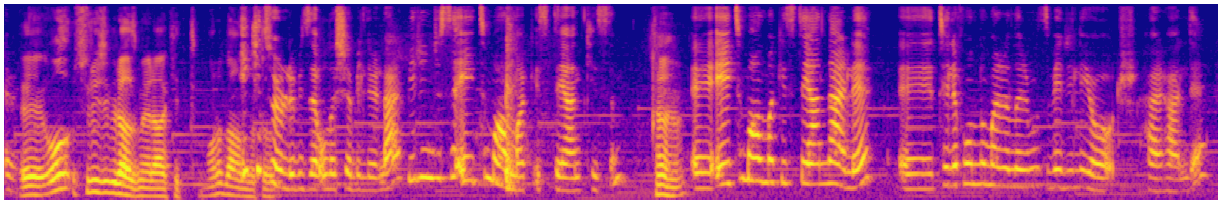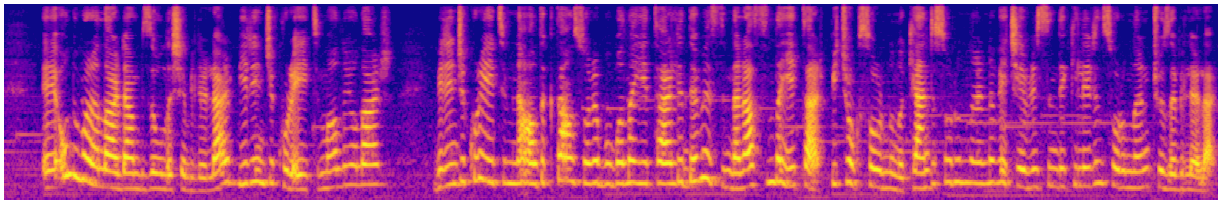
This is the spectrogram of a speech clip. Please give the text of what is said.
Evet. Ee, o süreci biraz merak ettim. Onu da İki anlatalım. türlü bize ulaşabilirler. Birincisi eğitim almak isteyen kesim. Hı hı. E, eğitim almak isteyenlerle e, telefon numaralarımız veriliyor herhalde. E, o numaralardan bize ulaşabilirler. Birinci kur eğitimi alıyorlar. Birinci kur eğitimini aldıktan sonra bu bana yeterli demesinler. Aslında yeter. Birçok sorununu, kendi sorunlarını ve çevresindekilerin sorunlarını çözebilirler.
